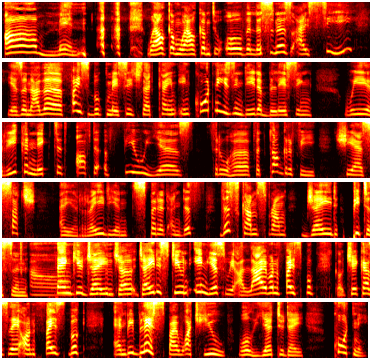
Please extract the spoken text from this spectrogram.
Amen. welcome, welcome to all the listeners. I see here's another Facebook message that came in. Courtney is indeed a blessing. We reconnected after a few years through her photography. She has such a radiant spirit and this this comes from Jade Peterson. Oh. Thank you, Jade. Jade is tuned in. Yes, we are live on Facebook. Go check us there on Facebook and be blessed by what you will hear today. Courtney,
